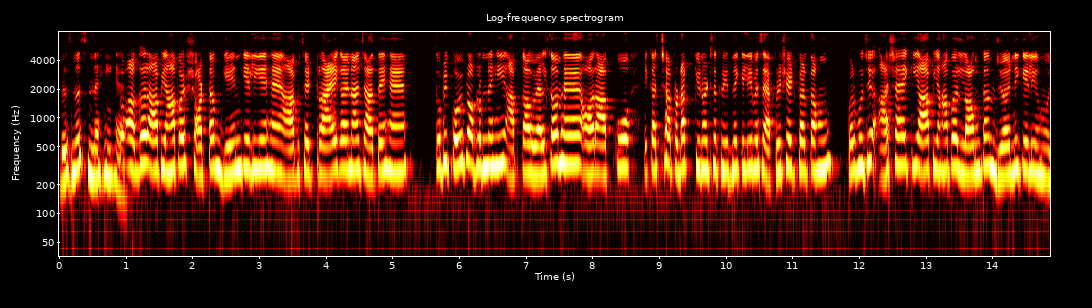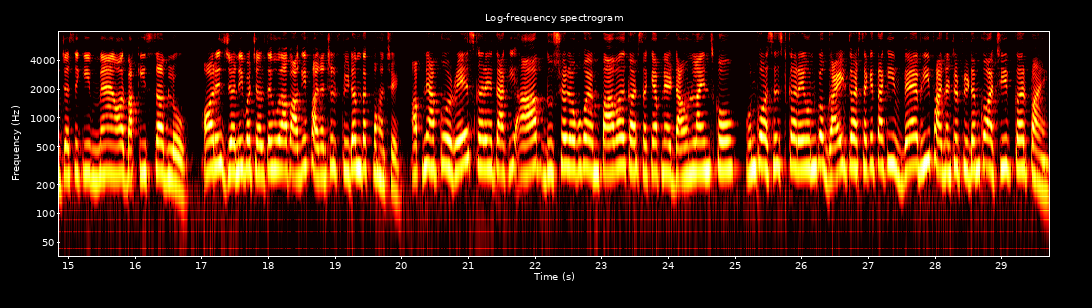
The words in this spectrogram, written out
बिज़नेस नहीं है। तो अगर आप यहाँ पर शॉर्ट टर्म गेन के लिए हैं, आप इसे ट्राई करना चाहते हैं तो भी कोई प्रॉब्लम नहीं, आपका वेलकम है और आपको एक अच्छा प्रोडक्ट यूनिट से खरीदने के लिए मैं इसे अप्रिशिएट करता हूँ। पर मुझे आशा है कि आप यहाँ पर लॉन्ग टर्म जर्नी के लिए हों, जैसे कि मैं और बाकी सब लोग। और इस जर्नी पर चलते हुए आप आगे फाइनेंशियल फ्रीडम तक पहुँचे। अपने आप को रेस करें ताकि आप दूसरे लोगों को एम्पावर कर सके, अपने डाउनलाइंस को, उनको असिस्ट करें, उनको गाइड कर सके ताकि वे भी फाइनेंशियल फ्रीडम को अचीव कर पाए।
